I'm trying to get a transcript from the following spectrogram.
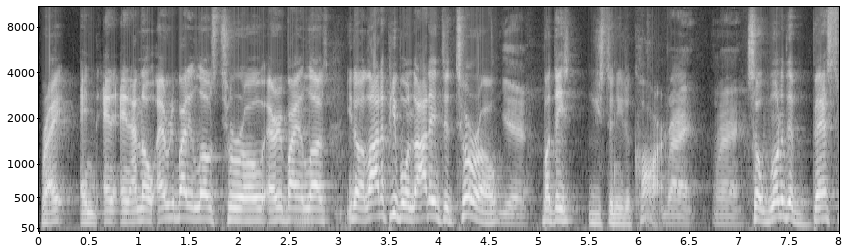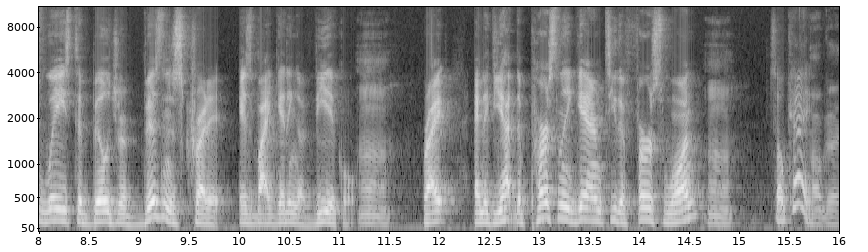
Right? And, and and I know everybody loves Turo, everybody loves, you know, a lot of people are not into Turo, Yeah. but they used to need a car. Right, right. So one of the best ways to build your business credit is by getting a vehicle, Mm. right? And if you have to personally guarantee the first one, it's okay. Mm. Okay,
